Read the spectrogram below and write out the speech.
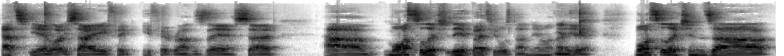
That's yeah, like you say, if it if it runs there. So um, my selection, they're both yours done now, aren't they? Yeah. Yeah. My selections are.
